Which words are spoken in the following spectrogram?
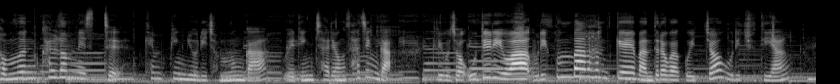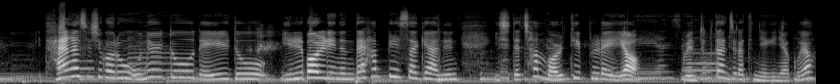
전문 칼럼니스트, 캠핑 요리 전문가, 웨딩 촬영 사진가, 그리고 저 오드리와 우리 꿈밤 함께 만들어가고 있죠. 우리 주디양. 다양한 수식어로 오늘도 내일도 일 벌리는데 한필싸게 하는 이 시대 참 멀티플레이어. 웬 뚱딴지 같은 얘기냐고요?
